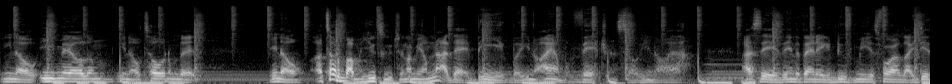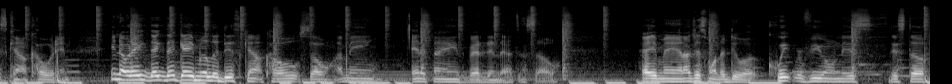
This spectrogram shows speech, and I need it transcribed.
you know, emailed them, you know, told them that, you know, I told them about my YouTube channel. I mean, I'm not that big, but you know, I am a veteran. So, you know, I I said is anything they can do for me as far as like discount code and you know, they, they, they gave me a little discount code. So I mean, anything's better than nothing. So Hey man, I just want to do a quick review on this. This stuff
